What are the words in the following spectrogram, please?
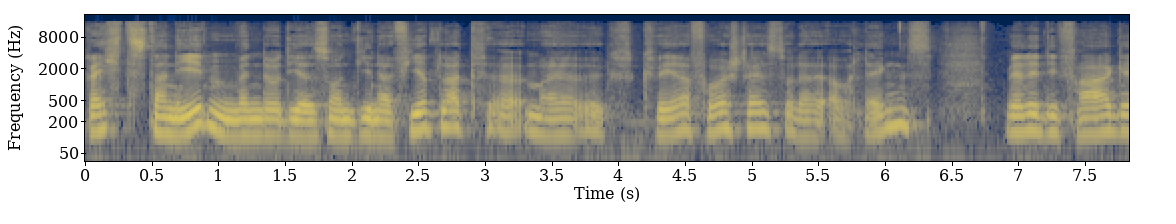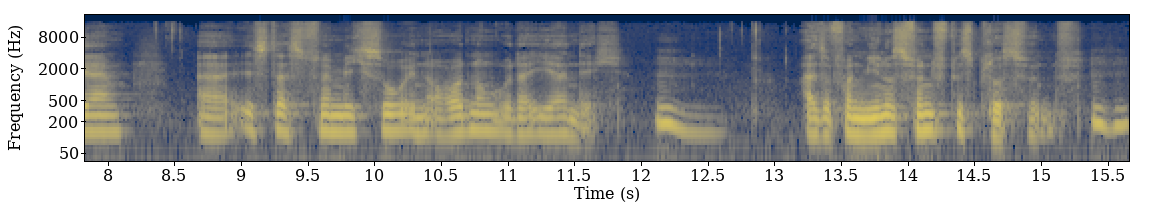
rechts daneben, wenn du dir so ein DIN A4-Blatt äh, mal quer vorstellst oder auch längs, wäre die Frage, äh, ist das für mich so in Ordnung oder eher nicht? Mhm. Also von minus fünf bis plus fünf. Mhm.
